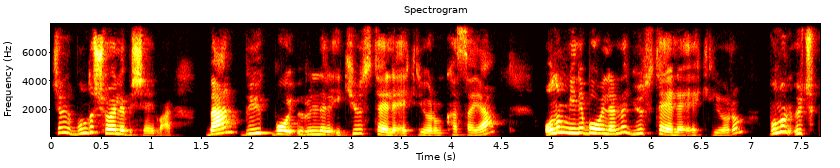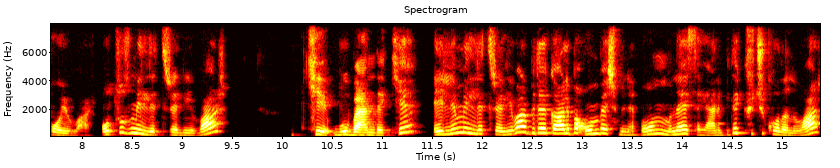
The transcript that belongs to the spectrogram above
Şimdi bunda şöyle bir şey var. Ben büyük boy ürünlere 200 TL ekliyorum kasaya. Onun mini boylarına 100 TL ekliyorum. Bunun 3 boyu var. 30 mililitreliği var ki bu bendeki 50 mililitreliği var. Bir de galiba 15 mi ne- 10 mu neyse yani bir de küçük olanı var.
